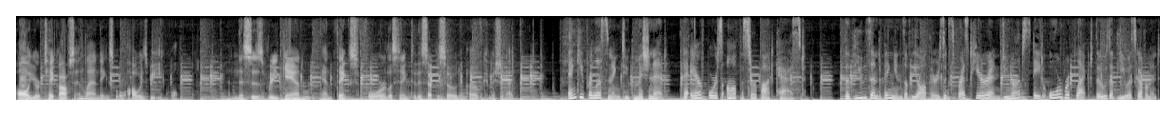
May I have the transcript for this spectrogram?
all your takeoffs and landings will always be equal. And this is Reed Gann, and thanks for listening to this episode of Commission Ed. Thank you for listening to Commission Ed, the Air Force Officer Podcast. The views and opinions of the authors expressed herein do not state or reflect those of U.S. government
